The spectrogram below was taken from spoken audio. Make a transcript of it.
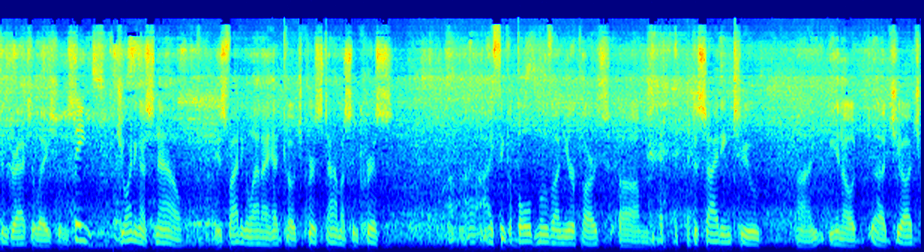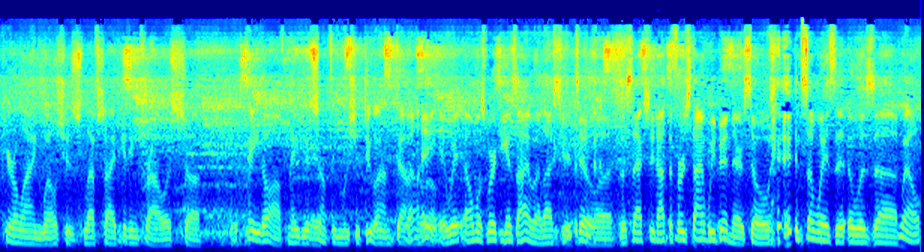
congratulations. Thanks. Joining us now is Fighting Illini head coach Chris Tamas. And Chris, I, think a bold move on your part, um, deciding to, uh, you know, uh, judge Caroline Welsh's left side hitting prowess. Uh, it paid off. Maybe it's Yeah. something we should do on down Well, hey, it, almost worked against Iowa last year too. Uh, that's actually not the first time we've been there, so in some ways it, it was uh, well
